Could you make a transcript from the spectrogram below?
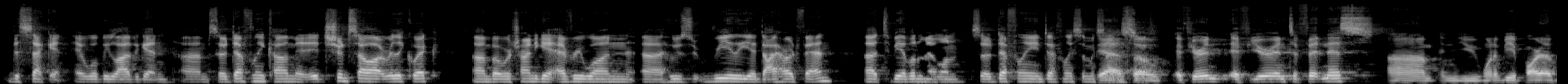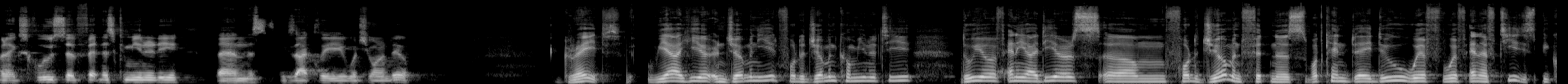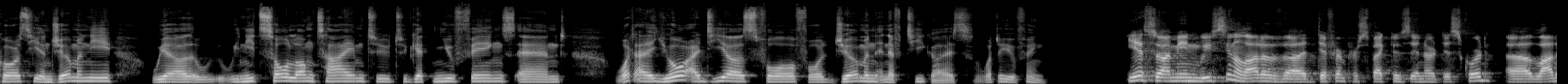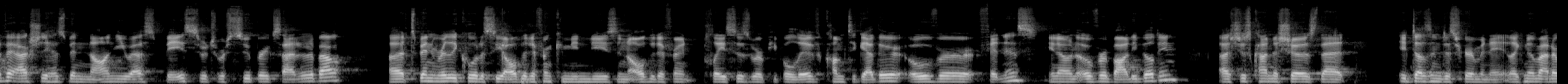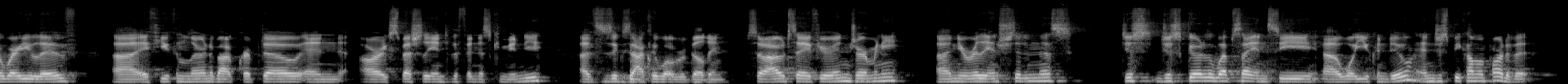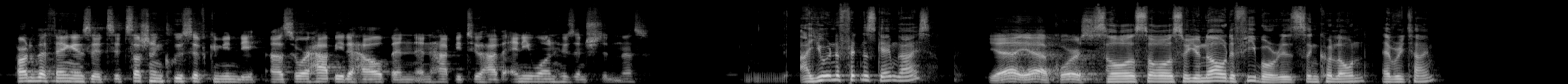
the second, it will be live again. Um, so definitely come. It, it, should sell out really quick, um, but we're trying to get everyone uh, who's really a diehard fan uh, to be able to mint one. So definitely, definitely some exciting yeah, so stuff. if you're in, if you're into fitness um, and you want to be a part of an exclusive fitness community then this is exactly what you want to do. Great. We are here in Germany for the German community. Do you have any ideas um, for the German fitness? What can they do with with NFTs? Because here in Germany, we are we need so long time to to get new things. And what are your ideas for for German NFT guys? What do you think? Yeah, so I mean, we've seen a lot of uh, different perspectives in our Discord. Uh, a lot of it actually has been non-US based, which we're super excited about. Uh, it's been really cool to see all the different communities and all the different places where people live come together over fitness, you know, and over bodybuilding. Uh, it just kind of shows that it doesn't discriminate. Like no matter where you live, uh, if you can learn about crypto and are especially into the fitness community, uh, this is exactly what we're building. So I would say if you're in Germany uh, and you're really interested in this, just just go to the website and see uh, what you can do and just become a part of it part of the thing is it's it's such an inclusive community. Uh, so we're happy to help and and happy to have anyone who's interested in this. Are you in the fitness game, guys? Yeah, yeah, of course. So so so you know the FIBO is in Cologne every time.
